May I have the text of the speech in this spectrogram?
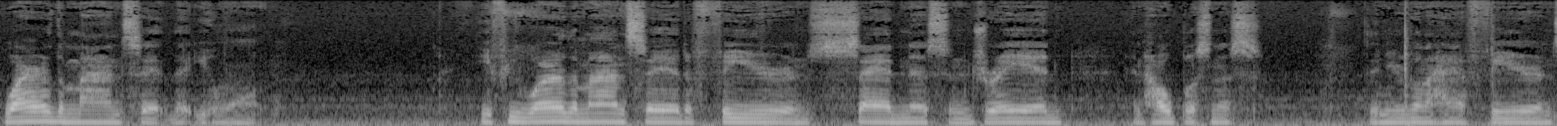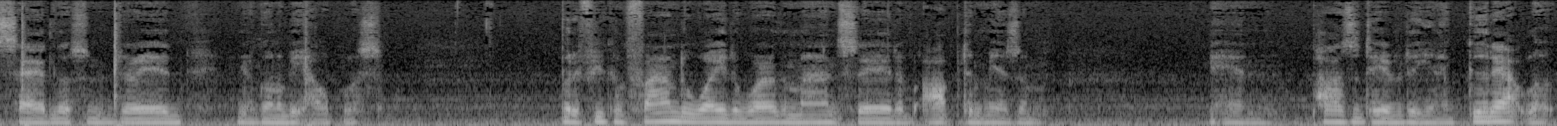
Wear the mindset that you want. If you wear the mindset of fear and sadness and dread and hopelessness, then you're going to have fear and sadness and dread, and you're going to be helpless. But if you can find a way to wear the mindset of optimism, and positivity and a good outlook.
